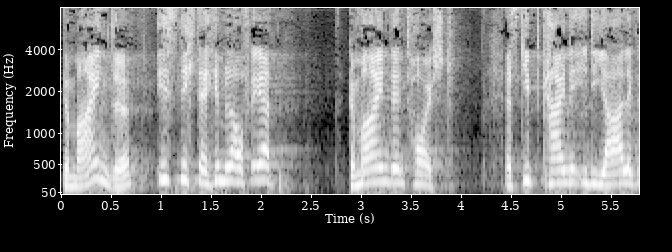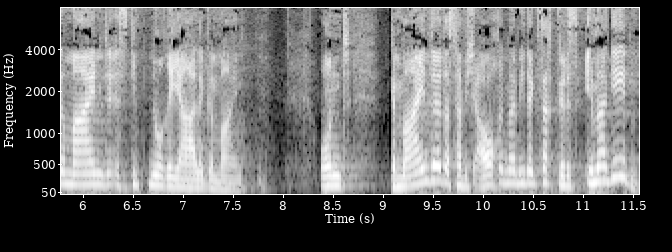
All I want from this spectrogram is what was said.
Gemeinde ist nicht der Himmel auf Erden. Gemeinde enttäuscht. Es gibt keine ideale Gemeinde, es gibt nur reale Gemeinden. Und Gemeinde, das habe ich auch immer wieder gesagt, wird es immer geben.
